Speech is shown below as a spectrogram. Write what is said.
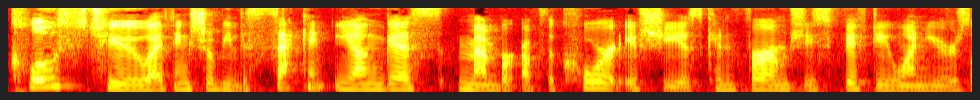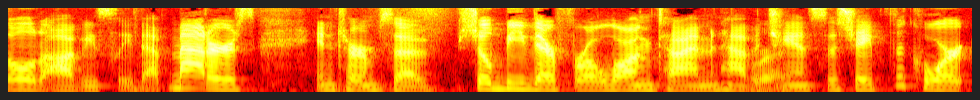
close to, I think she'll be the second youngest member of the court if she is confirmed. She's 51 years old. Obviously, that matters in terms of she'll be there for a long time and have a Right. chance to shape the court.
